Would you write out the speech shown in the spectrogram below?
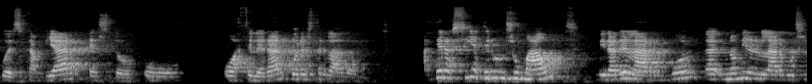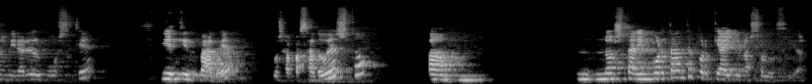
Pues cambiar esto o, acelerar por este lado. Hacer así, hacer un zoom out, mirar el árbol, eh, no mirar el árbol, sino mirar el bosque y decir, vale, pues ha pasado esto, no es tan importante porque hay una solución,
